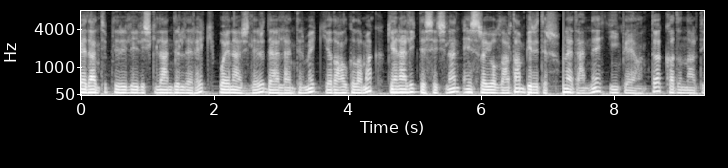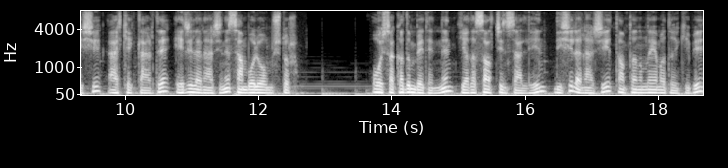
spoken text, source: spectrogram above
beden tipleriyle ilişkilendirilerek bu enerjileri değerlendirmek ya da algılamak genellikle seçilen en sıra yollardan biridir. Bu nedenle Yin ve Yang'da kadınlar dişi, erkeklerde eril enerjinin sembolü olmuştur. Oysa kadın bedeninin ya da salt cinselliğin dişil enerjiyi tam tanımlayamadığı gibi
